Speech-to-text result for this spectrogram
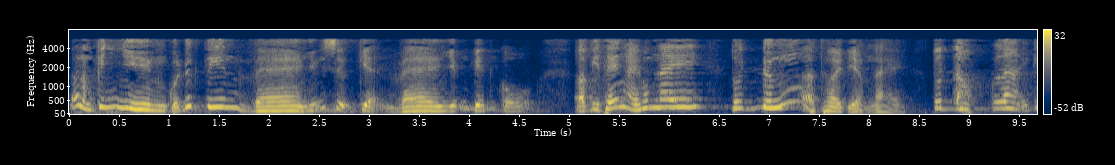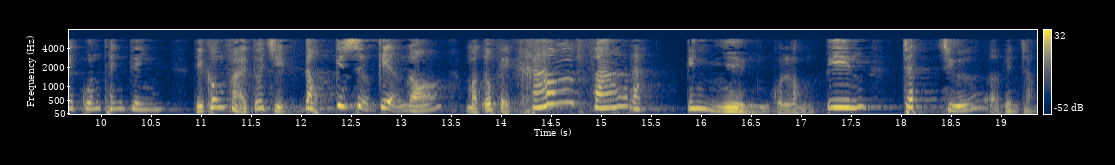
Đó là một cái nhìn của đức tin về những sự kiện, về những biến cố. Và vì thế ngày hôm nay tôi đứng ở thời điểm này, tôi đọc lại cái cuốn thánh kinh, thì không phải tôi chỉ đọc cái sự kiện đó, mà tôi phải khám phá ra cái nhìn của lòng tin chất chứa ở bên trong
